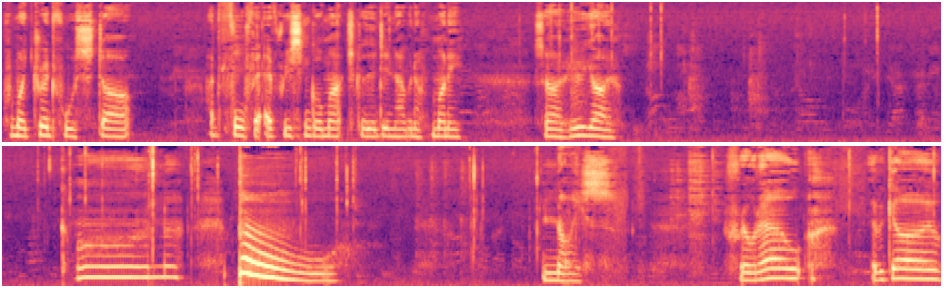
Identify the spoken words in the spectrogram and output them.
For my dreadful start. I had to forfeit every single match because I didn't have enough money. So here we go. On. Boo! Nice. Throw it out. There we go.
